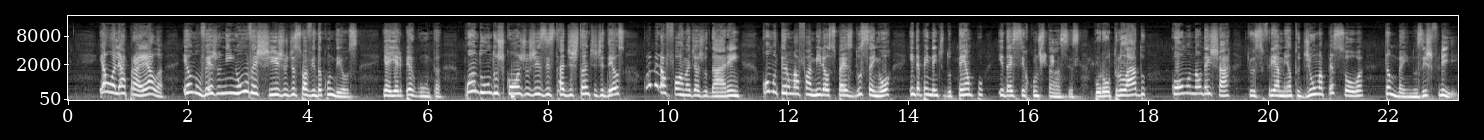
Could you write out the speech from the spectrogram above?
E ao olhar para ela, eu não vejo nenhum vestígio de sua vida com Deus. E aí ele pergunta: quando um dos cônjuges está distante de Deus, qual a melhor forma de ajudar, hein? Como ter uma família aos pés do Senhor, independente do tempo e das circunstâncias? Por outro lado, como não deixar que o esfriamento de uma pessoa também nos esfrie?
